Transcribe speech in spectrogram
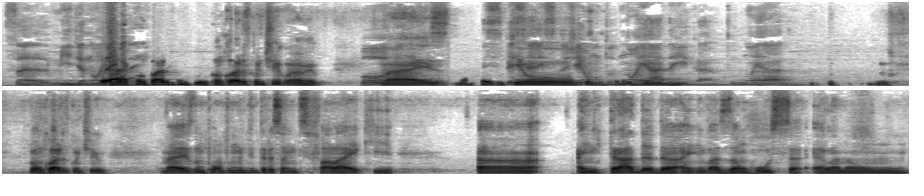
Essa mídia noiada. É, concordo contigo, concordo contigo, meu amigo. Pô, Mas não sei que especialista o. do G1, tudo noiado aí, cara. Tudo noiado. Concordo contigo. Mas um ponto muito interessante de se falar é que a, a entrada da a invasão russa, ela não.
